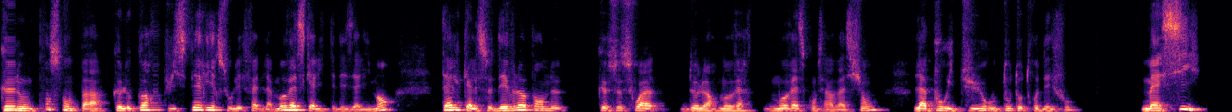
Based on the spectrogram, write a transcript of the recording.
que nous ne pensons pas que le corps puisse périr sous l'effet de la mauvaise qualité des aliments telle qu'elle se développe en eux que ce soit de leur mauvaise conservation, la pourriture ou tout autre défaut. Mais si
